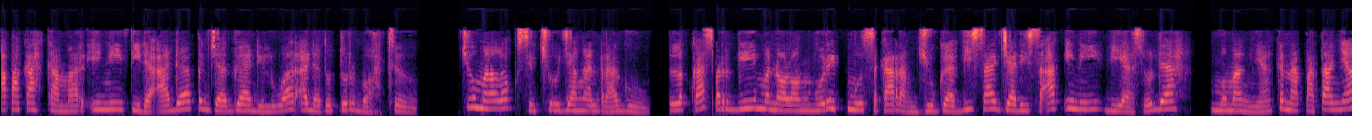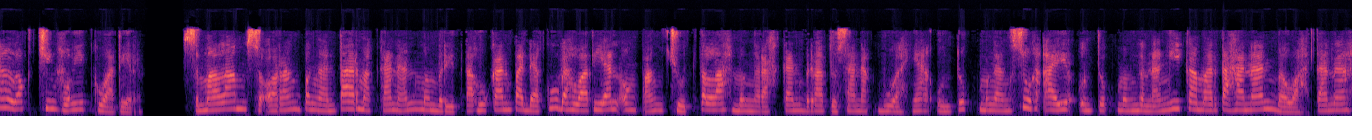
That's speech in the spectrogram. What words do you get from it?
apakah kamar ini tidak ada penjaga di luar ada tutur Boh Tu. Cuma Lok Si Chu jangan ragu, lekas pergi menolong muridmu sekarang juga bisa jadi saat ini dia sudah, memangnya kenapa tanya Lok Ching Hui khawatir. Semalam seorang pengantar makanan memberitahukan padaku bahwa Tian Ong Pang Chu telah mengerahkan beratus anak buahnya untuk mengangsuh air untuk menggenangi kamar tahanan bawah tanah,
